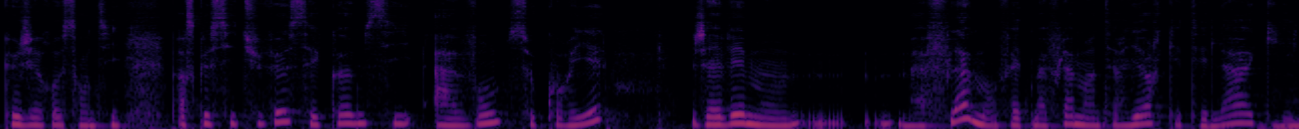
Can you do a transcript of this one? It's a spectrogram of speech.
que j'ai ressenti. Parce que si tu veux, c'est comme si avant ce courrier, j'avais ma flamme, en fait, ma flamme intérieure qui était là, qui,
